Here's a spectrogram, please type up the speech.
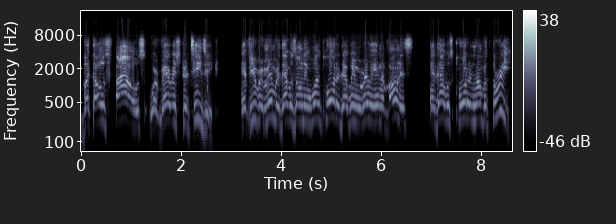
but those fouls were very strategic. If you remember, there was only one quarter that we were really in the bonus, and that was quarter number three.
